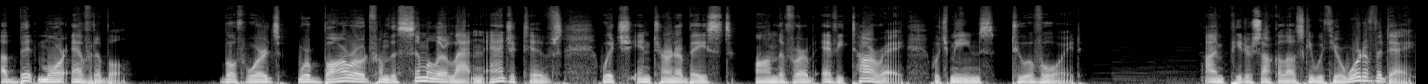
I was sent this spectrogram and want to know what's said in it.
a bit more evitable. Both words were borrowed from the similar Latin adjectives, which in turn are based on the verb evitare, which means to avoid. I'm Peter Sokolowski with your word of the day.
